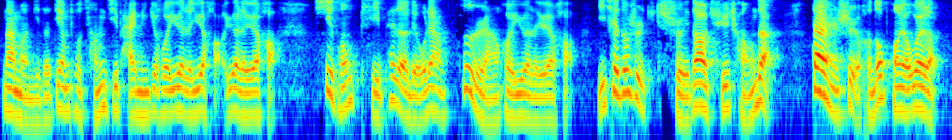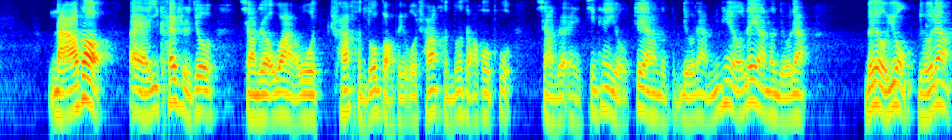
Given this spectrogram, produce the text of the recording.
那么你的店铺层级排名就会越来越好，越来越好。系统匹配的流量自然会越来越好，一切都是水到渠成的。但是很多朋友为了拿到，哎呀，一开始就想着哇，我传很多宝贝，我传很多杂货铺，想着哎，今天有这样的流量，明天有那样的流量，没有用，流量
